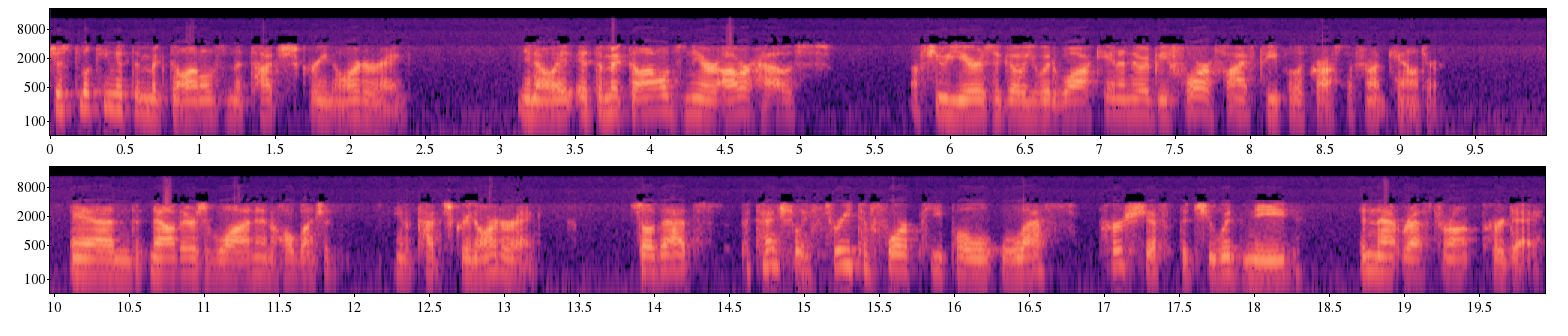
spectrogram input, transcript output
Just looking at the McDonald's and the touch screen ordering. You know, at the McDonald's near our house a few years ago, you would walk in and there would be four or five people across the front counter and now there's one and a whole bunch of you know touchscreen ordering. So that's potentially three to four people less per shift that you would need in that restaurant per day.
